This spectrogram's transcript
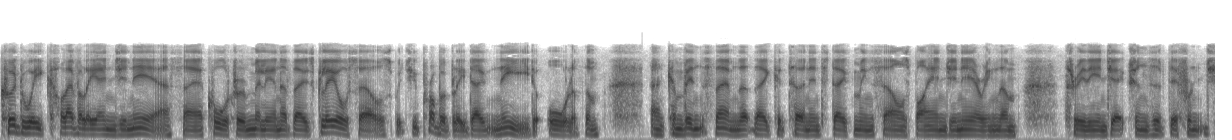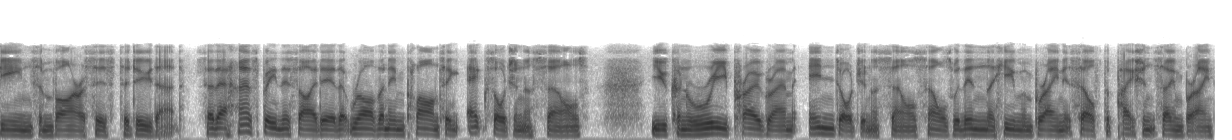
could we cleverly engineer, say, a quarter of a million of those glial cells, which you probably don't need all of them, and convince them that they could turn into dopamine cells by engineering them through the injections of different genes and viruses to do that? So there has been this idea that rather than implanting exogenous cells, you can reprogram endogenous cells, cells within the human brain itself, the patient's own brain,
